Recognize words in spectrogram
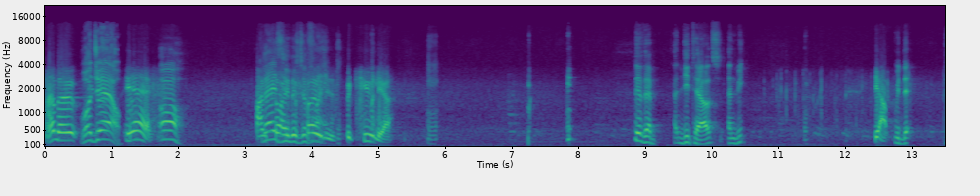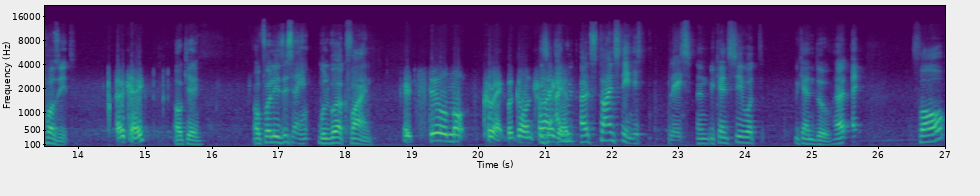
Hello. Roger! Yes. Oh, I'm Crazy sorry, the phone phone. is peculiar. the, the uh, details and we Yeah. with the deposit. Okay. Okay. Hopefully this will work fine. It's still not correct, but go on, try Is it- I again. will, uh, Steinstein this place, and we can see what we can do. Uh, uh, four,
